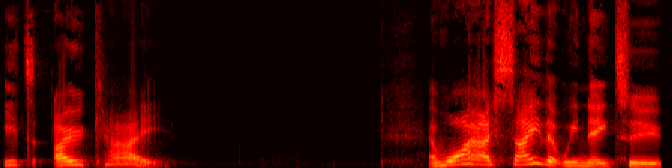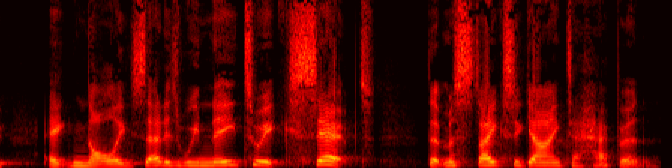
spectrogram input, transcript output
It's okay. And why I say that we need to acknowledge that is we need to accept that mistakes are going to happen.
